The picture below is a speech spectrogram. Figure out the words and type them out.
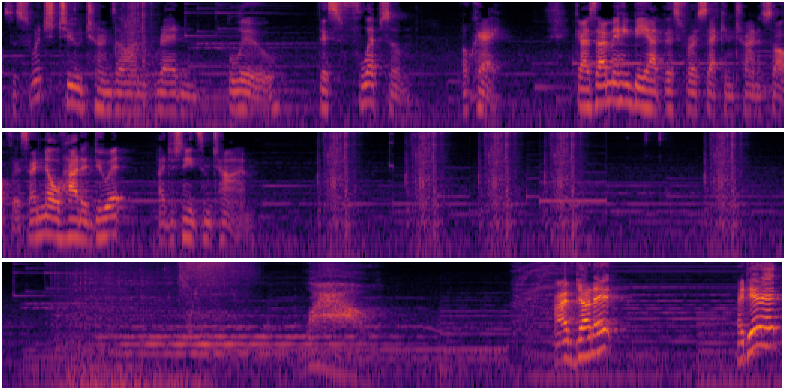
So switch 2 turns on red and blue. This flips them. Okay. Guys, I may be at this for a second trying to solve this. I know how to do it. I just need some time. I've done it. I did it!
